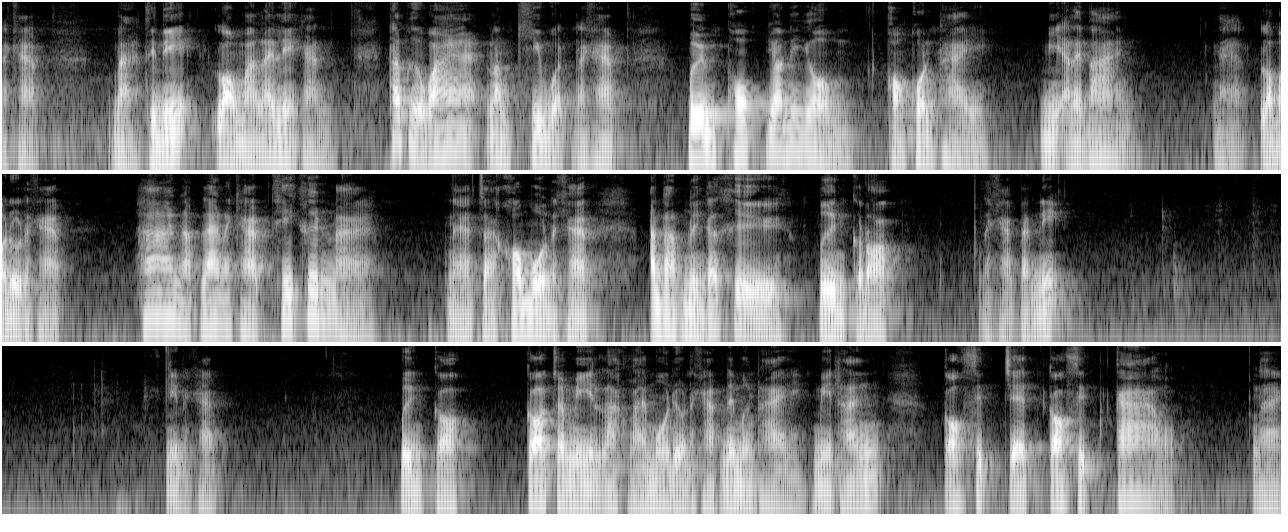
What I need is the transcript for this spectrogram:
นะครับมาทีนี้ลองมาไล่เรียงกัน ถ้าเผื่อว่านำคีย์เวิร์ดนะครับ ปืนพกยอดนิยมของคนไทยมีอะไรบ้างนะเรามาดูนะครับ 5 อันดับแรกนะครับที่ขึ้นมานะจากข้อมูลนะครับ อันดับหนึ่งก็คือปืนกรอกนะครับแบบนี้ นี่นะครับ ปืนก๊อกก็จะมีหลากหลายโมเดลนะครับในเมืองไทยมีทั้งก๊อก 17 ก๊อก 19 นะ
